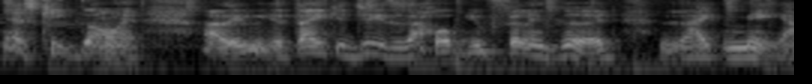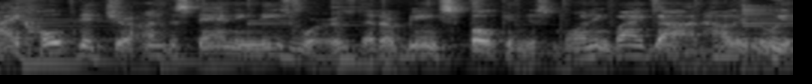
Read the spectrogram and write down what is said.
Let's keep going. Hallelujah. Thank you, Jesus. I hope you're feeling good like me. I hope that you're understanding these words that are being spoken this morning by God. Hallelujah.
